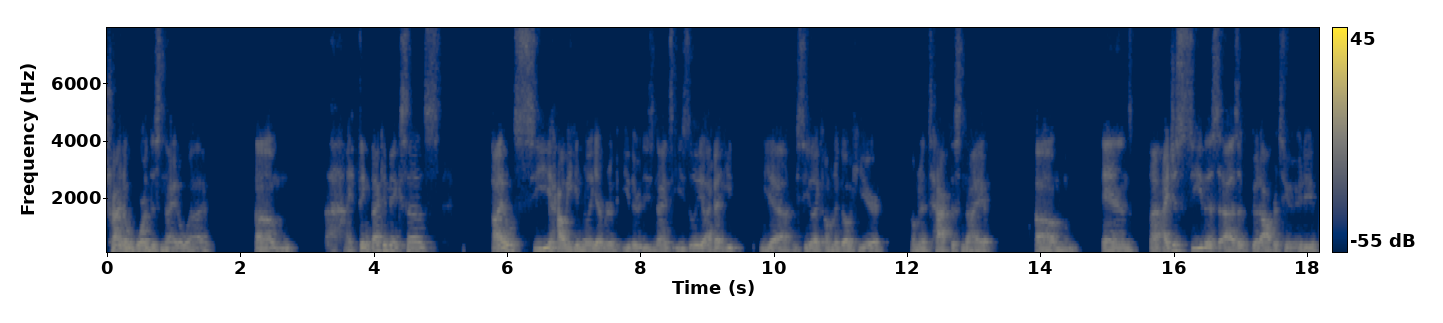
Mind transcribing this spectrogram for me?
trying to ward this knight away. Um, I think that could make sense. I don't see how he can really get rid of either of these knights easily. I bet he, yeah, you see, like, I'm gonna go here. I'm gonna attack this knight. Um, and I, I just see this as a good opportunity.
